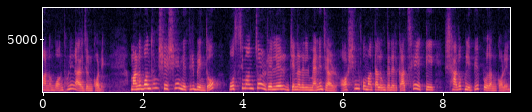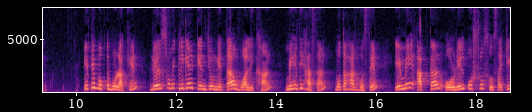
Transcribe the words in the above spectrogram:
মানববন্ধনের আয়োজন করে। মানববন্ধন শেষে নেতৃবৃন্দ, পশ্চিমাঞ্চল রেলের জেনারেল ম্যানেজার অসীম কুমার তালুকদারের কাছে একটি স্মারকলিপি প্রদান করেন। এতে বক্তব্য রাখেন রেল শ্রমিক লীগের কেন্দ্রীয় নেতা ওয়ালি খান, মেহেদি হাসান, মোতাহার হোসেন, এম এ আক্তার ও রেল পোস্ট সোসাইটি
